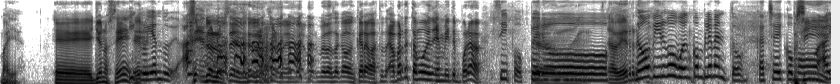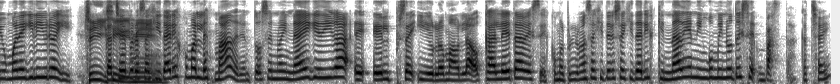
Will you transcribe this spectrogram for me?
Vaya. Eh, yo no sé. eh, incluyendo... Sí, no lo sé. me, me- me lo he sacado en cara bastante. Aparte, estamos en, en mi temporada. Sí, pues, pero... Em, a ver. No, Virgo, buen complemento, ¿cachai? Como Sí. hay un buen equilibrio ahí. Sí, ¿Cachai? sí, pero mi- Sagitario es como el desmadre, entonces no hay nadie que diga, eh, el, y lo hemos hablado caleta a veces, como el problema de Sagitario y Sagitario es que nadie en ningún minuto dice basta, ¿cachai?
